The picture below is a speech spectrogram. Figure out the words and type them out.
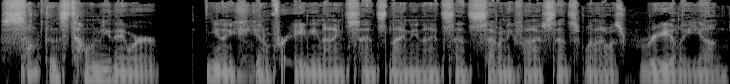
something's telling me they were, you know, you could get them for 89 cents, 99 cents, 75 cents when I was really young.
